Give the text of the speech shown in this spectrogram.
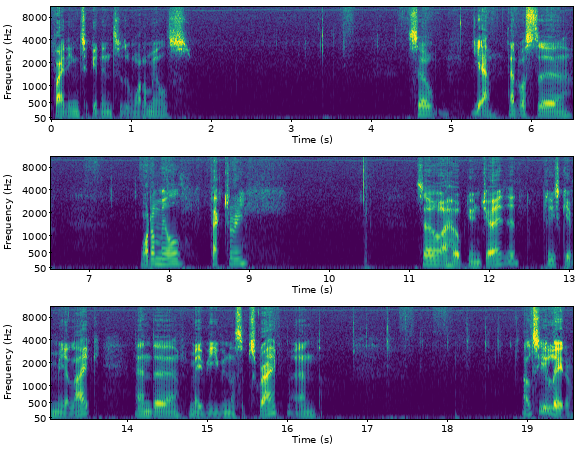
fighting to get into the watermills. So yeah, that was the watermill factory. So I hope you enjoyed it. Please give me a like and uh, maybe even a subscribe and I'll see you later.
